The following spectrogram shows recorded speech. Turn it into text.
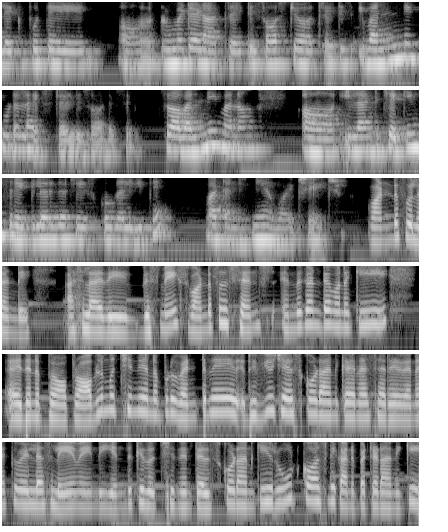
లేకపోతే రుమేటెడ్ ఆర్థరైటిస్ ఆస్టియో ఆర్థరైటిస్ ఇవన్నీ కూడా లైఫ్ స్టైల్ డిజార్డర్స్ సో అవన్నీ మనం ఇలాంటి చెకింగ్స్ రెగ్యులర్గా చేసుకోగలిగితే వాటన్నిటిని అవాయిడ్ చేయొచ్చు. వండర్ఫుల్ అండి. అసలు అది దిస్ మేక్స్ వండర్ఫుల్ సెన్స్ ఎందుకంటే మనకి ఏదైనా ప్రా ప్రాబ్లం వచ్చింది అన్నప్పుడు వెంటనే రివ్యూ చేసుకోవడానికైనా సరే వెనక్కి వెళ్ళి అసలు ఏమైంది ఎందుకు ఇది వచ్చింది అని తెలుసుకోవడానికి రూట్ కాజ్ని కనిపెట్టడానికి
